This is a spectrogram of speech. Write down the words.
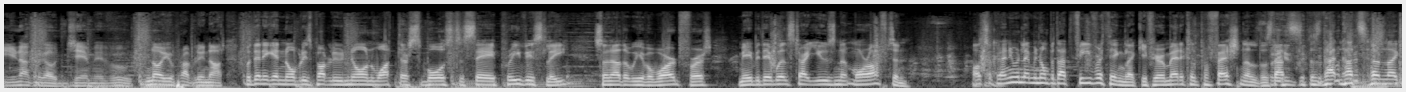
you're not gonna go jamais vu. No, you're probably not. But then again, nobody's probably known what they're supposed to say previously. So now that we have a word for it, maybe they will start using it more often. Also, can anyone let me know about that fever thing? Like, if you're a medical professional, does that Please. does that not sound like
